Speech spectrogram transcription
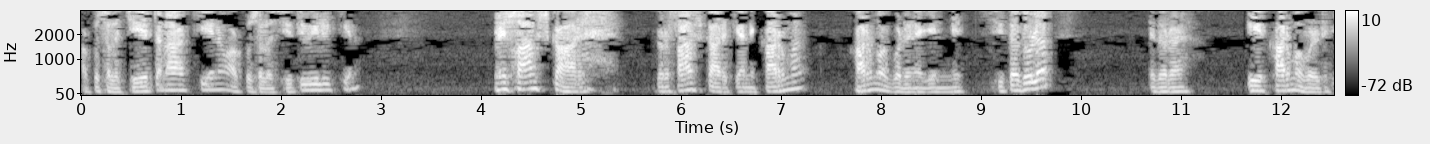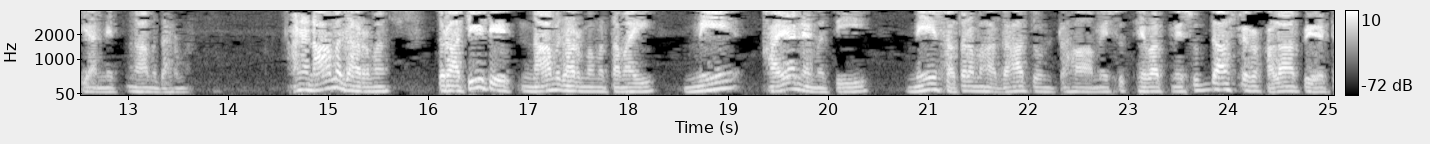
අකුසල චේතනා කියනවා. අකුසල සිතුවිලි කියනවා. මේ සංස්කාර. ତොර සංස්කාර කියන්නේ කර්ම. කර්ම ගොඩ නැගෙන්නේ සිත තුළ. ඒතර ඒ කර්ම වලට කියන්නේ නාම ධර්ම. අන නාම ධර්ම ତොර අතීතයේ නාම ධර්මම තමයි මේ කය නැමැති මේ සතර මහා ධාතුන්ට හා මේ හෙවත් මේ සුද්ධාෂ්ටක කලාපයට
